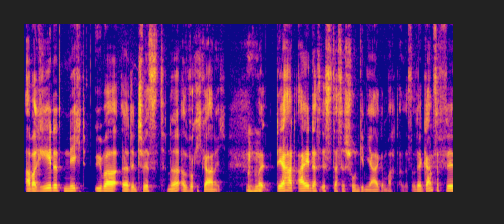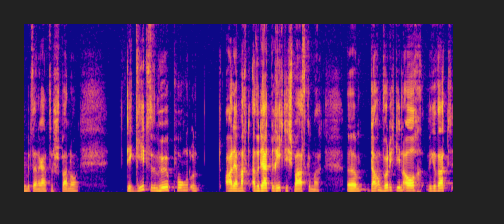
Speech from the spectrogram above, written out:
aber redet nicht über äh, den Twist, ne? Also wirklich gar nicht. Mhm. Weil der hat ein, das ist, das ist schon genial gemacht alles. Also der ganze Film mit seiner ganzen Spannung, der geht zu dem Höhepunkt und oh, der macht, also der hat richtig Spaß gemacht. Ähm, darum würde ich den auch, wie gesagt,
